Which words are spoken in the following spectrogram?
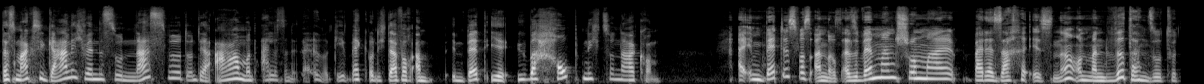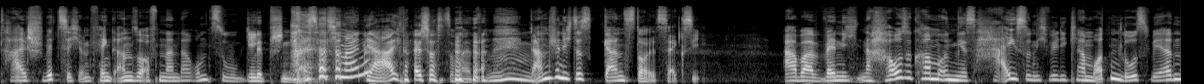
Das mag sie gar nicht, wenn es so nass wird und der Arm und alles. Und, äh, geh weg. Und ich darf auch am, im Bett ihr überhaupt nicht zu nahe kommen. Äh, Im Bett ist was anderes. Also wenn man schon mal bei der Sache ist, ne, und man wird dann so total schwitzig und fängt an, so aufeinander rumzuglipschen. Weißt du, was ich meine? Ja, ich weiß, was du meinst. Dann finde ich das ganz doll sexy. Aber wenn ich nach Hause komme und mir ist heiß und ich will die Klamotten loswerden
